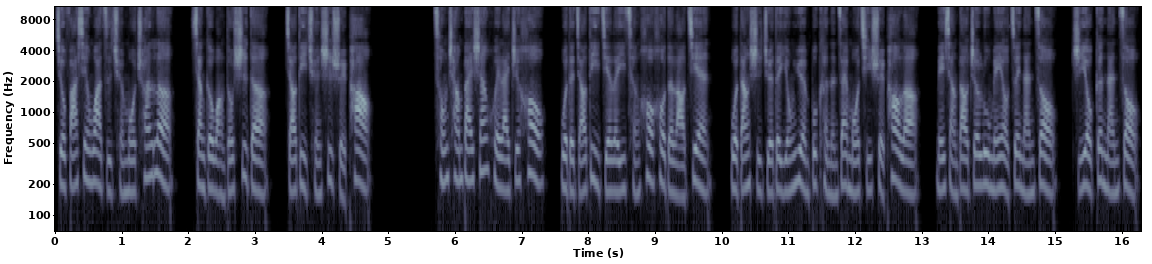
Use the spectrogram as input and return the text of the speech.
就发现袜子全磨穿了，像个网兜似的，脚底全是水泡。从长白山回来之后，我的脚底结了一层厚厚的老茧。我当时觉得永远不可能再磨起水泡了，没想到这路没有最难走。只有更难走。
